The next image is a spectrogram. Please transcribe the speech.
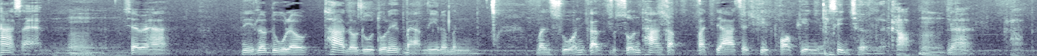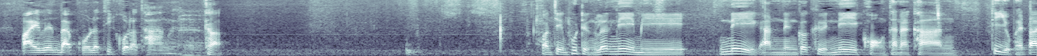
ห้าแสนอืมใช่ไหมฮะนี่เราดูแล้วถ้าเราดูตัวเลขแบบนี้แล้วมันมันสวนกับสวนทางกับปรัชญาเศรษฐกิจพอเพียงอย่างสิ้นเชิงเลยครับนะฮะครับไปเป็นแบบคนละทิศคนละทางเลยครับความจริงพูดถึงเรื่องหนี้มีหนี้อีกอันหนึ่งก็คือหนี้ของธนาคารที่อยู่ภายใต้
